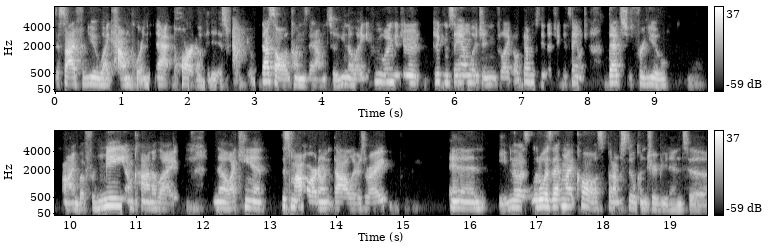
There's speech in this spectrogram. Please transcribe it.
decide for you like how important that part of it is for you. That's all it comes down to. You know, like if you want to get your chicken sandwich and you're like, okay, I'm just getting a chicken sandwich, that's for you. Fine. But for me, I'm kind of like, no, I can't. This is my hard on dollars, right? And even though as little as that might cost, but I'm still contributing to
